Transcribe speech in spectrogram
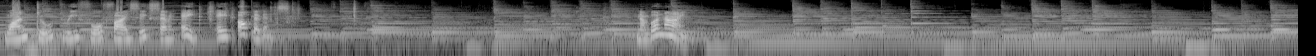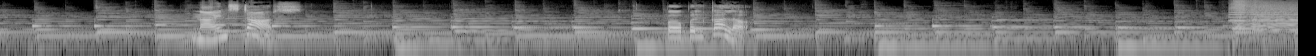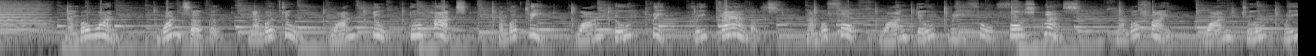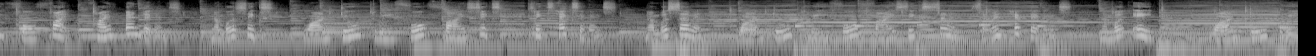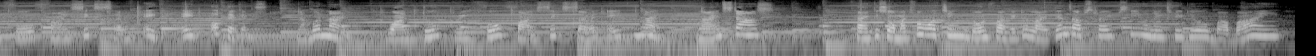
1, 2, 3, 4, 5, 6, 7, 8. 8 octagons. Number 9. Nine stars. Purple color. Number 1. One circle. Number 2. 1, 2. Two hearts. Number 3. 1, 2, 3. Three triangles. Number 4. 1, 2, 3, 4. Four squares. Number 5. 1, 2, 3, 4, 5. Five pentagons. Number 6. 1, 2, 3, 4, 5, 6. Six hexagons. Number 7. 1, 2, 3, 4, 5, 6, 7. Seven heptagons. Number 8. 1, 2, 3, 4, 5, 6, 7, 8. Eight octagons. Number 9. 1, 2, 3, 4, 5, 6, 7, 8, 9. 9 stars. Thank you so much for watching. Don't forget to like and subscribe. See you next video. Bye bye.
